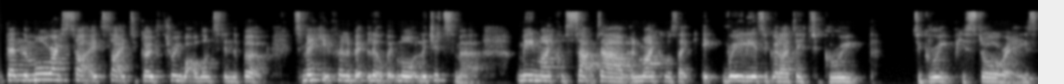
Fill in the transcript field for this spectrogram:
then the more I started started to go through what I wanted in the book to make it feel a bit, little bit more legitimate. Me and Michael sat down, and Michael was like, "It really is a good idea to group to group your stories."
